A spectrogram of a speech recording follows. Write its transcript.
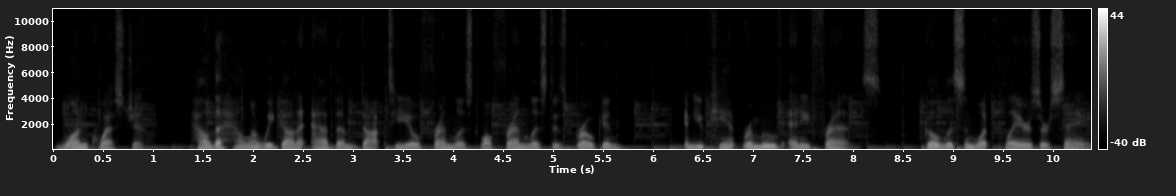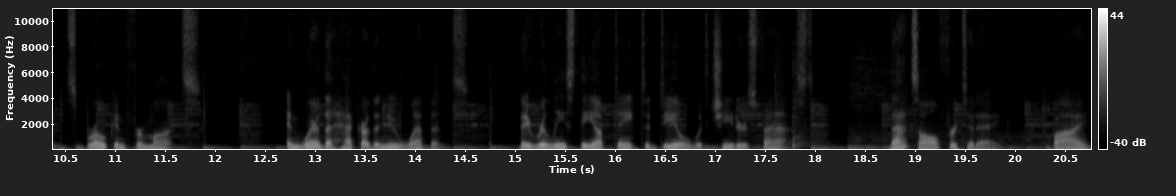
one question. How the hell are we gonna add them .to friend list while friend list is broken? And you can't remove any friends. Go listen what players are saying, it's broken for months. And where the heck are the new weapons? They released the update to deal with cheaters fast. That's all for today. Bye.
